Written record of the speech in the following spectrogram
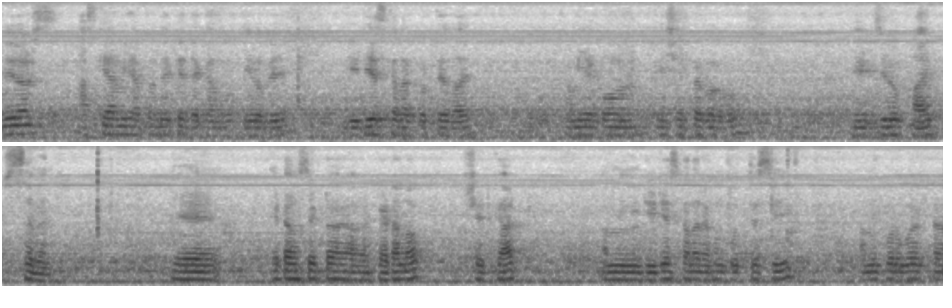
ভিউয়ার্স আজকে আমি আপনাদেরকে দেখাবো কীভাবে ডিটিএস কালার করতে হয়। আমি এখন এই শেপটা করব। এইট জিরো ফাইভ সেভেন এটা হচ্ছে একটা ক্যাটালগ শেড কার্ড আমি ডিটিএস কালার এখন করতেছি। আমি করব একটা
